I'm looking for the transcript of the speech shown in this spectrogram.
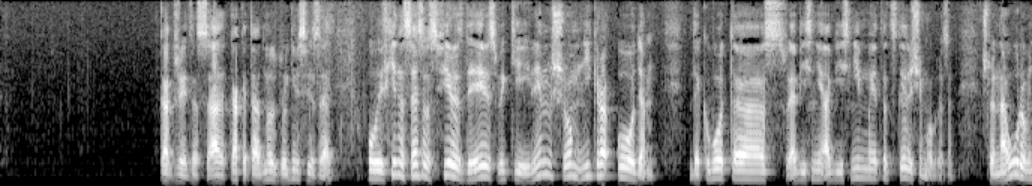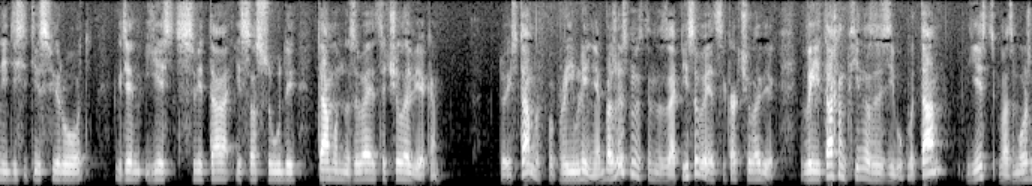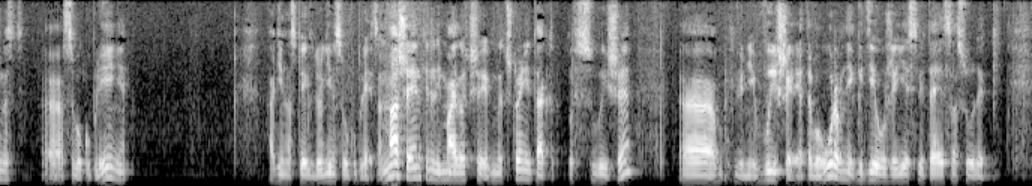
Как же это, а как это одно с другим связать? О Евхина Сесо Сфирос Деэрис Векейлем Шом Никра Одам. Так вот, э, объясни, объясним мы это следующим образом, что на уровне десяти сферот, где есть света и сосуды, там он называется человеком. То есть там проявление божественности записывается как человек. Вейтахан пхина зазивук. Вот там есть возможность э, совокупления. Один аспект с другим совокупляется. Маша Энкин ли что не так свыше, э, вернее, выше этого уровня, где уже есть святая сосуды.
